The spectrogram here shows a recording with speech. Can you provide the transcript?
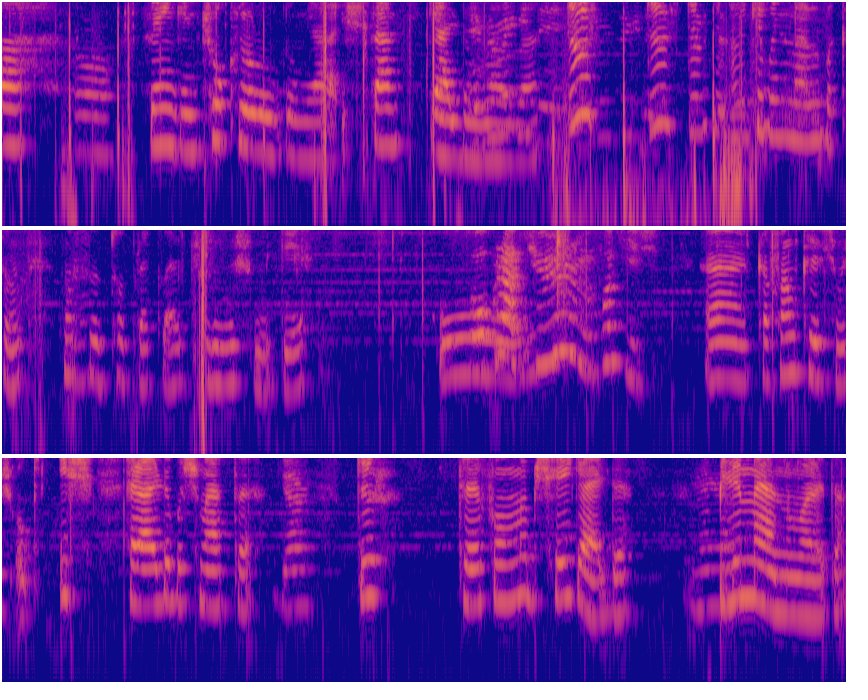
Ah Aa, zengin çok yoruldum ya. İşten geldim valla. Dur dur dur dur. Önce benim eve bakalım. Nasıl topraklar çürümüş mü diye. Oo. Toprak çürür mü fakir? Ha, kafam karışmış. O iş herhalde başıma yattı. Gel. Dur. Telefonuma bir şey geldi. Ne? Bilinmeyen numaradan.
